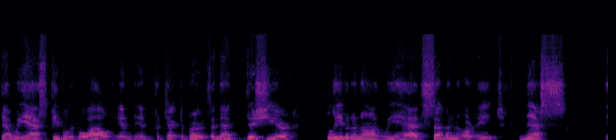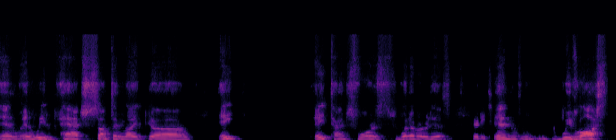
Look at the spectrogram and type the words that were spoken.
that we ask people to go out and, and protect the birds, and that, this year, believe it or not, we had seven or eight nests. And, and we've hatched something like, uh, eight. Eight times four is whatever it is, Thirty-two. and we've lost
